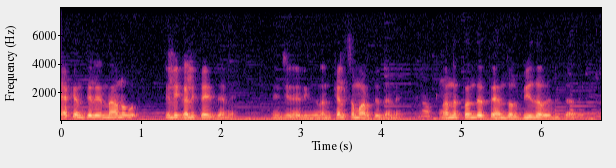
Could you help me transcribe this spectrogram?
ಯಾಕಂತೇಳಿ ನಾನು ಇಲ್ಲಿ ಕಲಿತಾ ಇದ್ದೇನೆ. ಇಂಜಿನಿಯರಿಂಗ್ ನಾನು ಕೆಲಸ ಮಾಡ್ತಿದ್ದೇನೆ. ನನ್ನ ತಂದೆ ತಾಯಂದವರು ಬೀದರಲ್ಲಿದ್ದಾರೆ.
